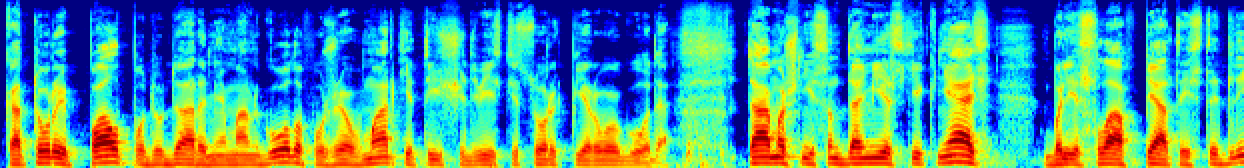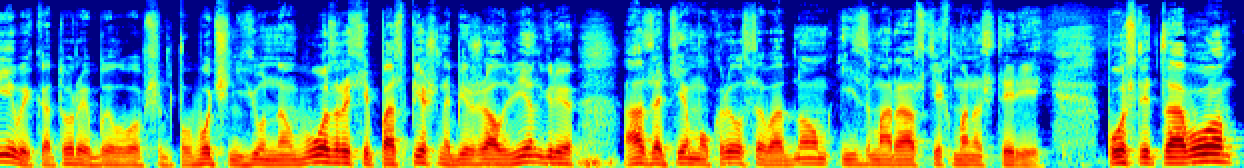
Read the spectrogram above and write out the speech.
который пал под ударами монголов уже в марте 1241 года. Тамошний сандомирский князь Болеслав V Стыдливый, который был, в общем в очень юном возрасте, поспешно бежал в Венгрию, а затем укрылся в одном из моравских монастырей. После того,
